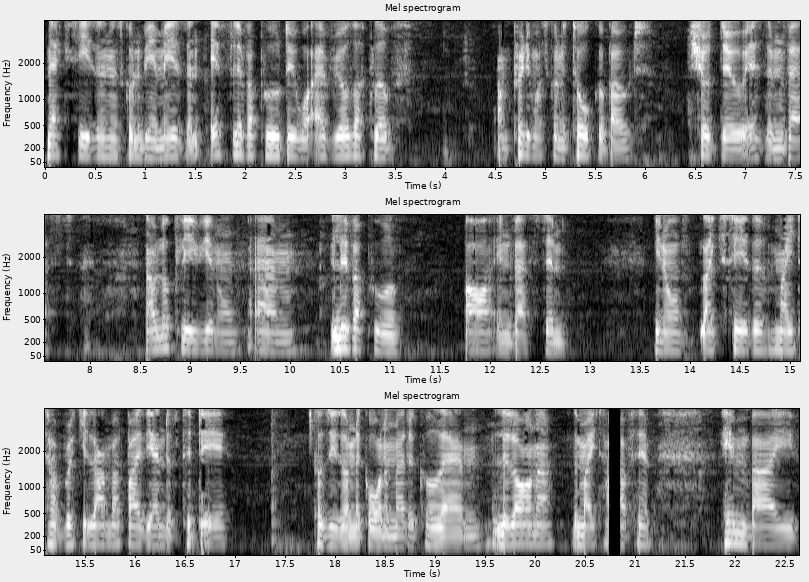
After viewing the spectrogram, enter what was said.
next season is going to be amazing. If Liverpool do what every other club I'm pretty much going to talk about should do is invest. Now luckily, you know, um, Liverpool are investing. You know, like say they might have Rickie Lambert by the end of today because he's undergoing a medical. Um, Lallana, they might have him him by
